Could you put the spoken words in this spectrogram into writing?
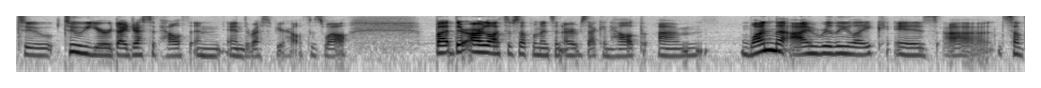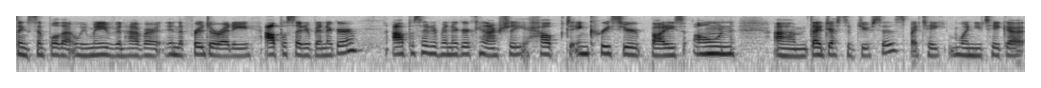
to to your digestive health and and the rest of your health as well. But there are lots of supplements and herbs that can help. Um, one that I really like is uh, something simple that we may even have in the fridge already apple cider vinegar. Apple cider vinegar can actually help to increase your body's own um, digestive juices by take when you take a,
